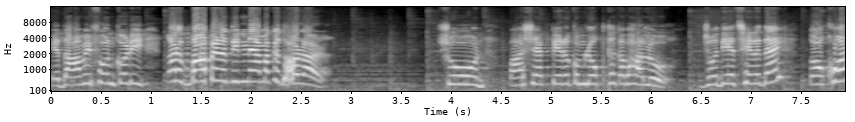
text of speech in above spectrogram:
এ আমি ফোন করি। কারণ বাপের দিন নেই আমাকে ধরার। শোন পাশে একটা এরকম লোক থাকা ভালো। যদি এ ছেড়ে দেয় তখন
